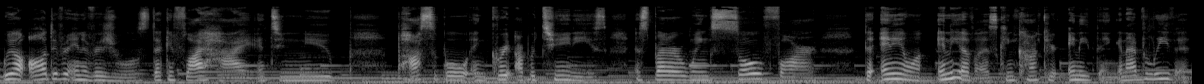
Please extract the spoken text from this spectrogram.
we are all different individuals that can fly high into new possible and great opportunities and spread our wings so far that anyone any of us can conquer anything and I believe it.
